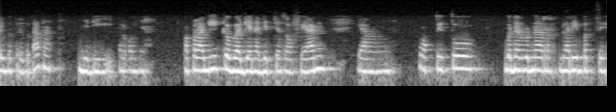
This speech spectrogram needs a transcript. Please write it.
ribet-ribet amat jadi LO nya apalagi ke bagian Aditya Sofyan yang waktu itu benar-benar gak ribet sih.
